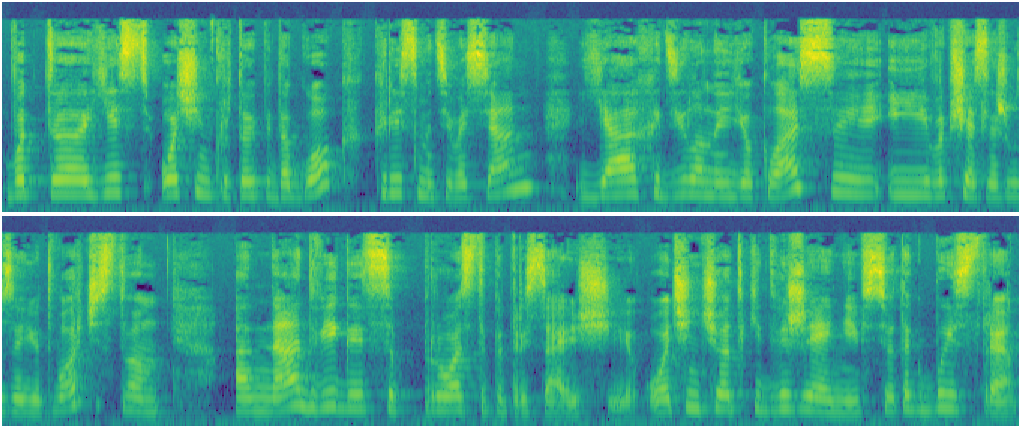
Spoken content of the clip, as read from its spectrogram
Вот э, есть очень крутой педагог Крис Мативасян. Я ходила на ее классы и вообще слежу за ее творчеством. Она двигается просто потрясающе, очень четкие движения, все так быстро,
